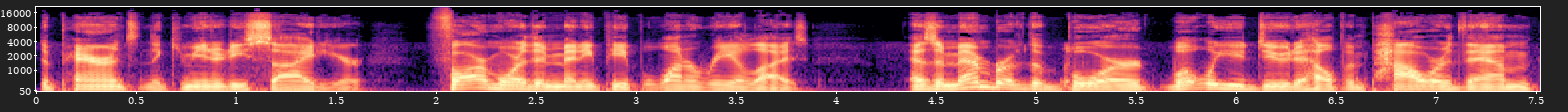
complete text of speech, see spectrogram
the parents and the community side here, far more than many people want to realize. As a member of the board, what will you do to help empower them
